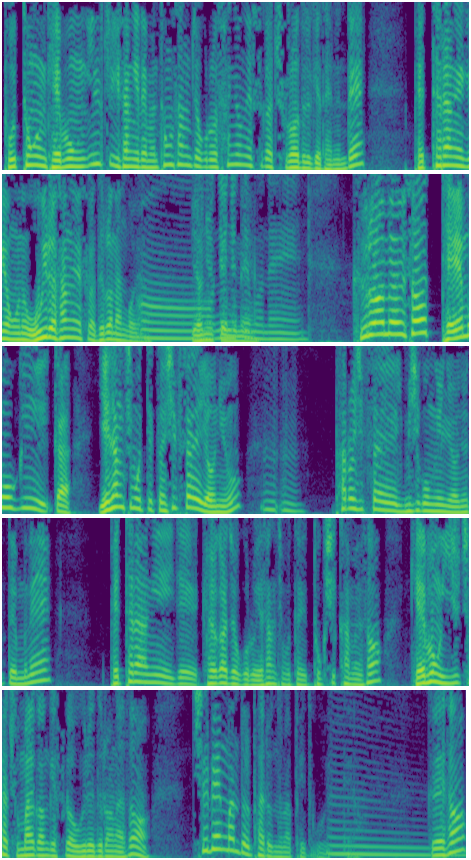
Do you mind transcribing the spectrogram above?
보통은 개봉 일주 이상이 되면 통상적으로 상영 횟수가 줄어들게 되는데 베테랑의 경우는 오히려 상영 횟수가 늘어난 거예요. 어, 연휴 때문에. 때문에. 그러면서 대목이 그러니까 예상치 못했던 14일 연휴, 음, 음. 8월 14일 임시공휴일 연휴 때문에 베테랑이 이제 결과적으로 예상치 못하게 독식하면서 개봉 2주차 주말 관객 수가 오히려 늘어나서 700만 돌파를 눈앞에 두고 있대요. 음. 그래서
